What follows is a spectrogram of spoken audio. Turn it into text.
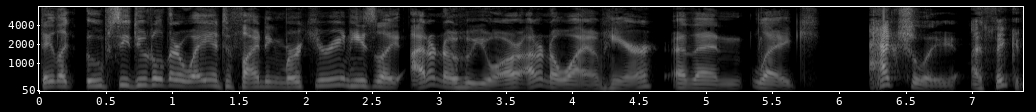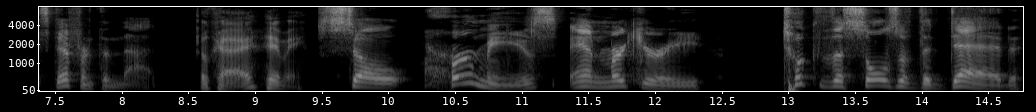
they like oopsie doodle their way into finding Mercury, and he's like, I don't know who you are. I don't know why I'm here. And then like, Actually, I think it's different than that. Okay, hit me. So, Hermes and Mercury took the souls of the dead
